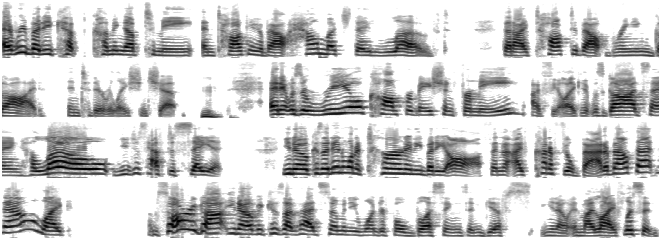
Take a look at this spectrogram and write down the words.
everybody kept coming up to me and talking about how much they loved that I talked about bringing God into their relationship. Mm. And it was a real confirmation for me. I feel like it was God saying, Hello, you just have to say it, you know, because I didn't want to turn anybody off. And I kind of feel bad about that now. Like, I'm sorry, God, you know, because I've had so many wonderful blessings and gifts, you know, in my life. Listen,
